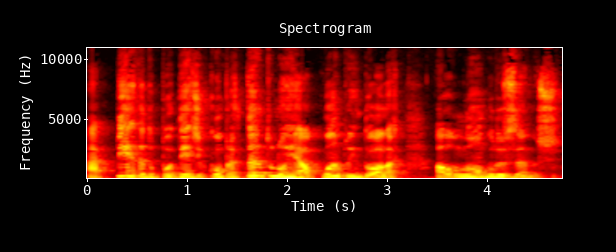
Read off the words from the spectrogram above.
a perda do poder de compra tanto no real quanto em dólar ao longo dos anos.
